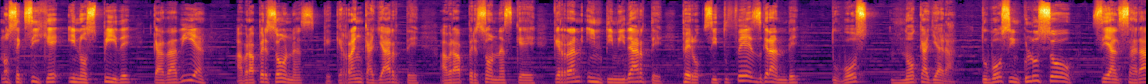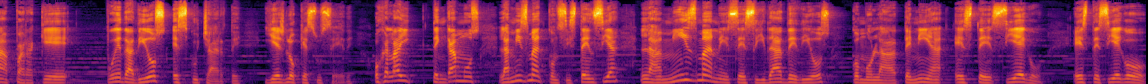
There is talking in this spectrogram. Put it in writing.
nos exige y nos pide cada día. Habrá personas que querrán callarte, habrá personas que querrán intimidarte, pero si tu fe es grande, tu voz no callará, tu voz incluso se alzará para que pueda Dios escucharte. Y es lo que sucede. Ojalá tengamos la misma consistencia, la misma necesidad de Dios como la tenía este ciego, este ciego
